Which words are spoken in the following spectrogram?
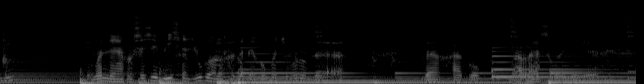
nih cuman ya harusnya sih bisa juga olahraga di rumah cuman udah udah kagum males gue aja gitu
